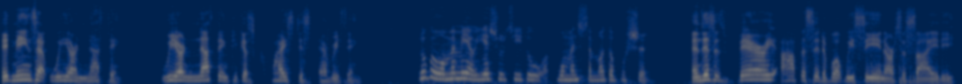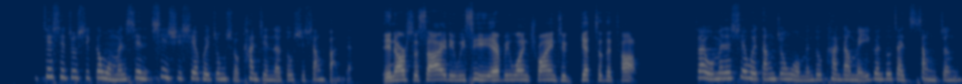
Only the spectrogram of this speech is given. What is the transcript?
It means that we are nothing. We are nothing because Christ is everything. 如果我们没有耶稣基督，我们什么都不是。 And this is very opposite of what we see in our society. 这些就是跟我们现现实社会中所看见的都是相反的。 In our society, we see everyone trying to get to the top, 在我们的社会当中，我们都看到每一个人都在上争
